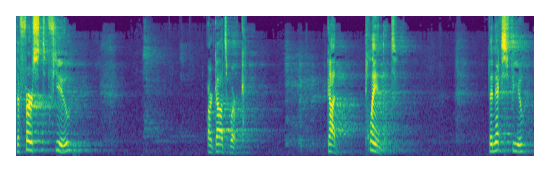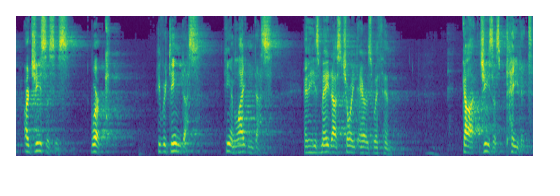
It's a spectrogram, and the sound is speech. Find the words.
The first few are God's work. God planned it. The next few are Jesus's work. He redeemed us, He enlightened us, and He's made us joint heirs with Him. God, Jesus paid it.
